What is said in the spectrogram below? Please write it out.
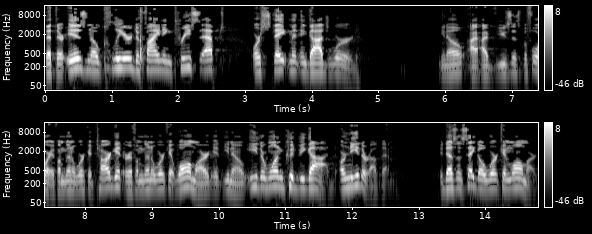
that there is no clear defining precept or statement in God's Word. You know, I, have used this before. If I'm going to work at Target or if I'm going to work at Walmart, it, you know, either one could be God or neither of them. It doesn't say go work in Walmart.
